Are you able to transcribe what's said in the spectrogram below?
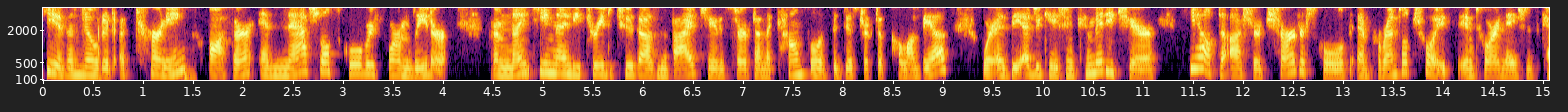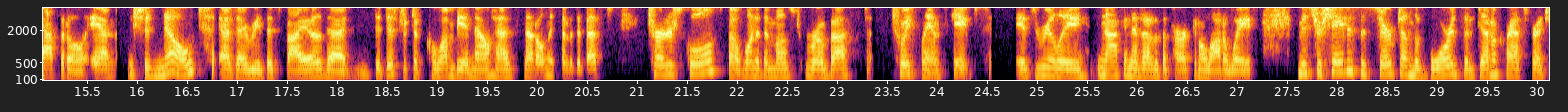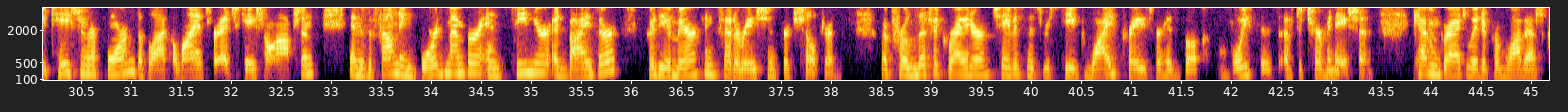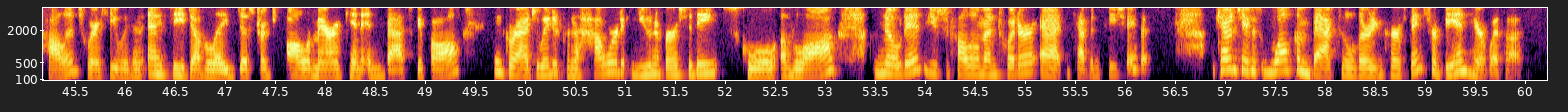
He is a noted attorney, author, and national school reform leader. From 1993 to 2005, Chavous served on the Council of the District of Columbia, where as the Education Committee Chair, he helped to usher charter schools and parental choice into our nation's capital. And we should note, as I read this bio, that the District of Columbia now has not only some of the best charter schools, but one of the most robust choice landscapes it's really knocking it out of the park in a lot of ways. Mr. Chavous has served on the boards of Democrats for Education Reform, the Black Alliance for Educational Options, and is a founding board member and senior advisor for the American Federation for Children. A prolific writer, Chavous has received wide praise for his book, Voices of Determination. Kevin graduated from Wabash College, where he was an NCAA District All American in basketball he graduated from the Howard University School of Law. Noted, you should follow him on Twitter at Kevin P. Chavous. Kevin Chavous, welcome back to the Learning Curve. Thanks for being here with us.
